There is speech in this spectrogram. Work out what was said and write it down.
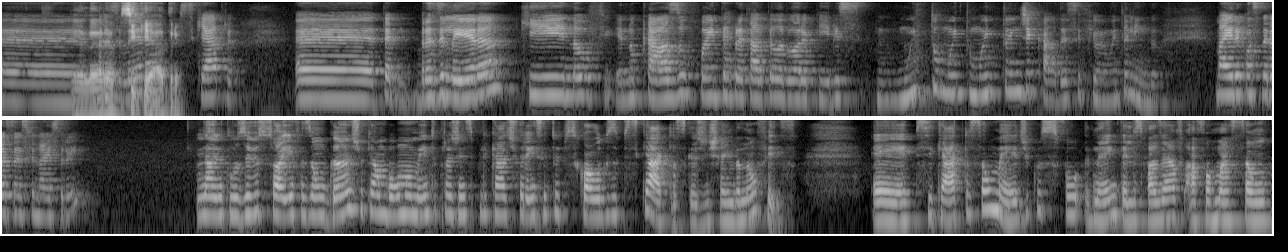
É, Ela era psiquiatra. Psiquiatra é, brasileira, que no, no caso foi interpretado pela Glória Pires. Muito, muito, muito indicado esse filme, muito lindo. Maíra, considerações finais por aí? Não, inclusive só ia fazer um gancho que é um bom momento para a gente explicar a diferença entre psicólogos e psiquiatras, que a gente ainda não fez. É, psiquiatras são médicos, né? Então eles fazem a, a, formação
